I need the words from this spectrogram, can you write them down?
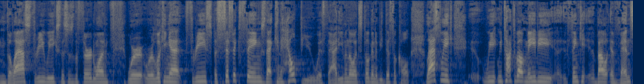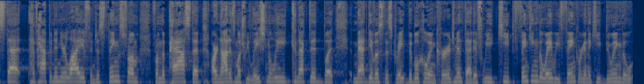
The last three weeks, this is the third one, we're, we're looking at three specific things that can help you with that, even though it's still going to be difficult. Last week, we, we talked about maybe uh, thinking about events that have happened in your life and just things from, from the past that are not as much relationally connected. But Matt gave us this great biblical encouragement that if we keep thinking the way we think, we're going to keep doing the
